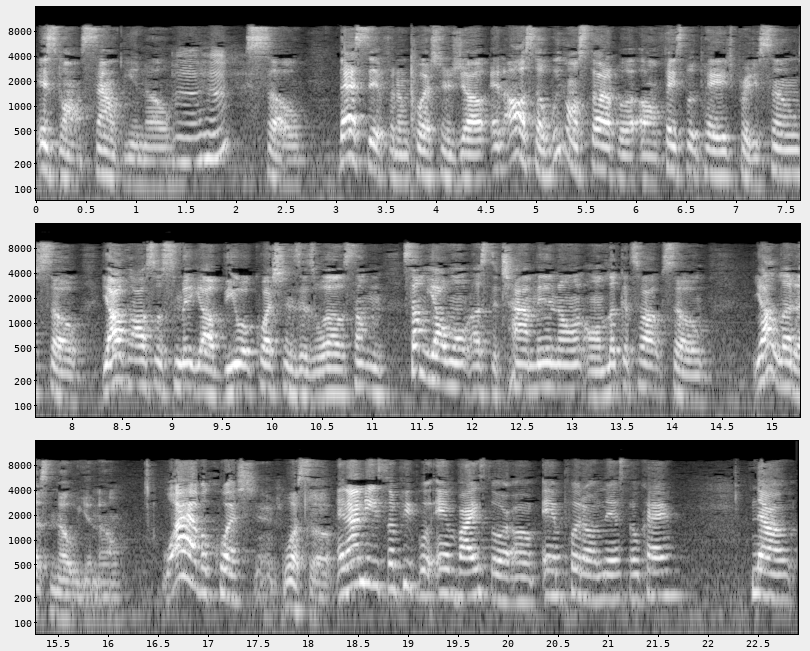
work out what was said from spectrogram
it's gonna sound, you know. Mm-hmm. So that's it for them questions, y'all. And also, we're gonna start up a um, Facebook page pretty soon, so y'all can also submit y'all viewer questions as well. Something, something y'all want us to chime in on on Liquor Talk. So y'all let us know. You know Well, I have a question. what's up. And I need some people advice or um, input on this, okay? Now,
